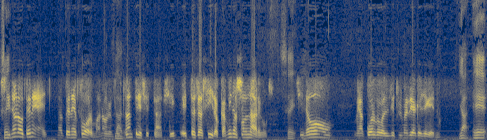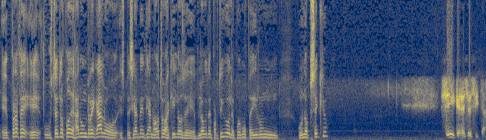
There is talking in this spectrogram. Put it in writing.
si no, no tenés, no tenés forma, ¿no? Lo importante es estar. Si, esto es así, los caminos son largos. Sí. Si no, me acuerdo del primer día que llegué, ¿no? Ya, eh, eh, profe, eh, usted nos puede dejar un regalo especialmente a nosotros aquí los de Blog Deportivo, le podemos pedir un, un obsequio. Sí, que necesita.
